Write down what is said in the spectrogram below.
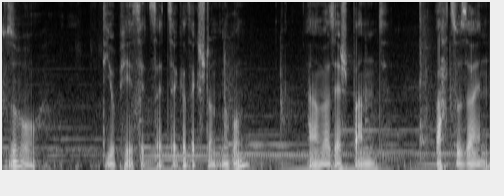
So, die OP ist jetzt seit circa sechs Stunden rum. Ähm, war sehr spannend, wach zu sein,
